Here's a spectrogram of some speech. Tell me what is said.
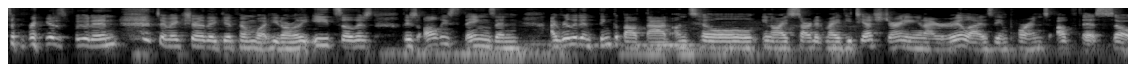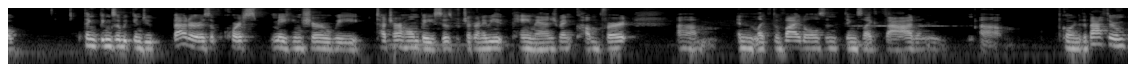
to bring his food in to make sure they give him what he normally eats. So there's, there's all these things. And I really didn't think about that until, you know, I started my VTS journey and I realized the importance of this. So I think things that we can do better is, of course, making sure we touch our home bases, which are going to be pain management, comfort, um, and like the vitals and things like that, and um, going to the bathroom,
